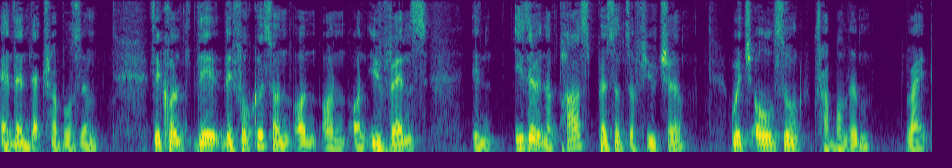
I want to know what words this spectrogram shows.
and then that troubles them. They con- they, they focus on, on, on, on events in either in the past, present, or future, which also trouble them, right?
